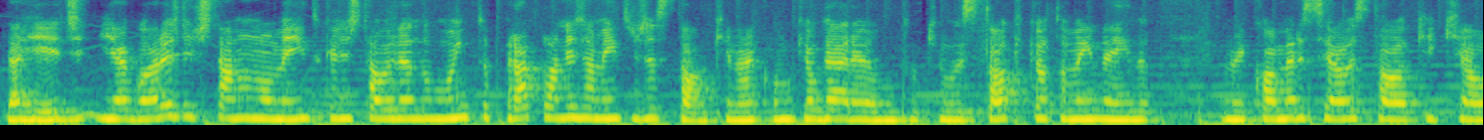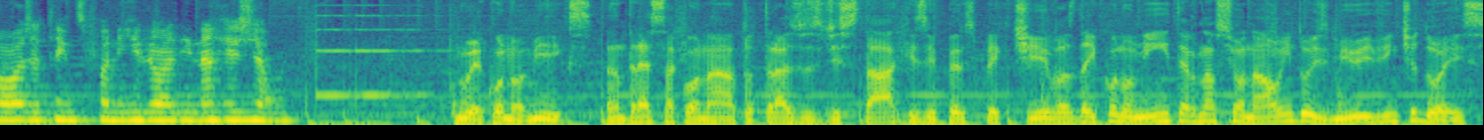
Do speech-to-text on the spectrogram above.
da rede. E agora a gente está num momento que a gente está olhando muito para planejamento de estoque, né? Como que eu garanto que o estoque que eu estou vendendo no e-commerce é o estoque que a loja tem disponível ali na região. No Economics, André Saconato traz os destaques e perspectivas da economia internacional em 2022.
